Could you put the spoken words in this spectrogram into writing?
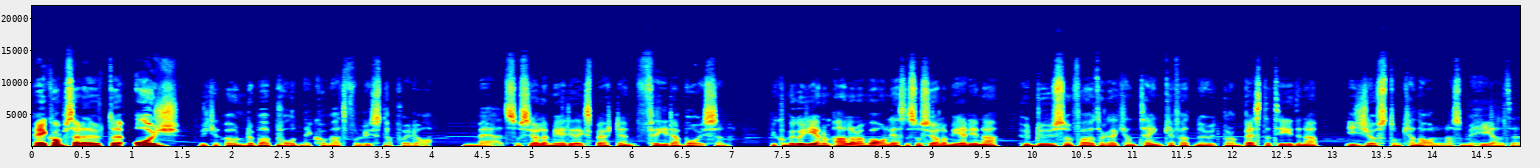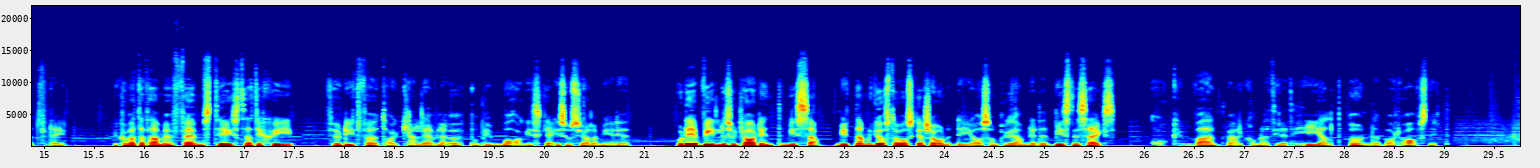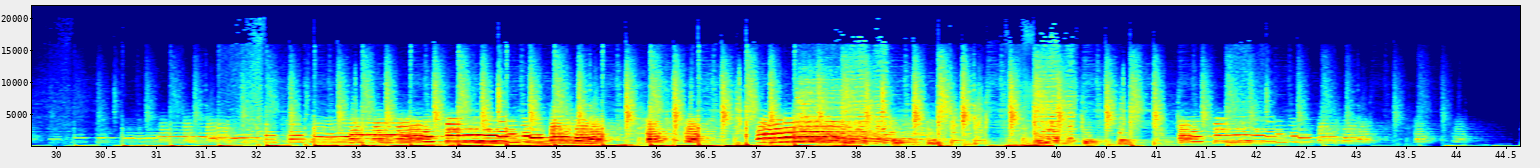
Hej kompisar där ute! Oj, vilken underbar podd ni kommer att få lyssna på idag med sociala medier-experten Frida Boysen. Vi kommer gå igenom alla de vanligaste sociala medierna, hur du som företagare kan tänka för att nå ut på de bästa tiderna i just de kanalerna som är helt rätt för dig. Vi kommer att ta fram en femstegsstrategi för hur ditt företag kan levla upp och bli magiska i sociala medier. Och det vill du såklart inte missa. Mitt namn är Gustav Oskarsson, det är jag som programleder Business Hacks och varmt välkomna till ett helt underbart avsnitt.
